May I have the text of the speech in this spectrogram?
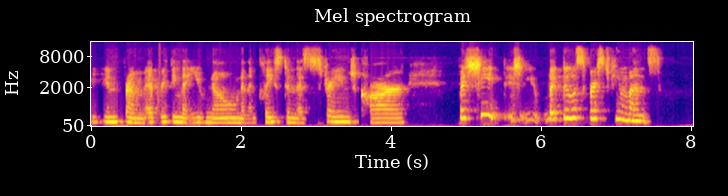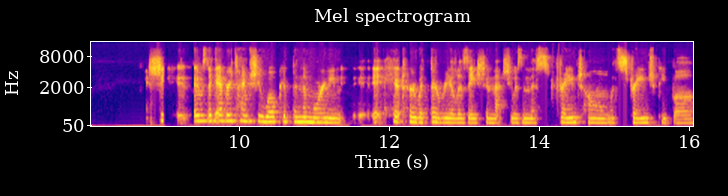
taken from everything that you've known and then placed in this strange car but she, she like those first few months she it was like every time she woke up in the morning it hit her with the realization that she was in this strange home with strange people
